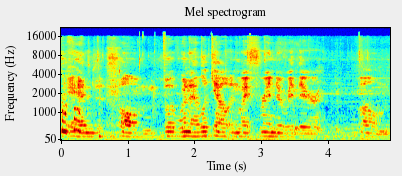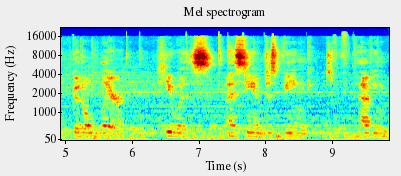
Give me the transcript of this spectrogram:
and um, but when I look out and my friend over there, um, good old Lair, he was. I see him just being having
